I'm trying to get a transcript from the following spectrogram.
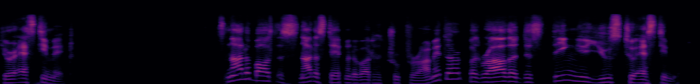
your estimate. It's not about, it's not a statement about a true parameter, but rather this thing you use to estimate.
